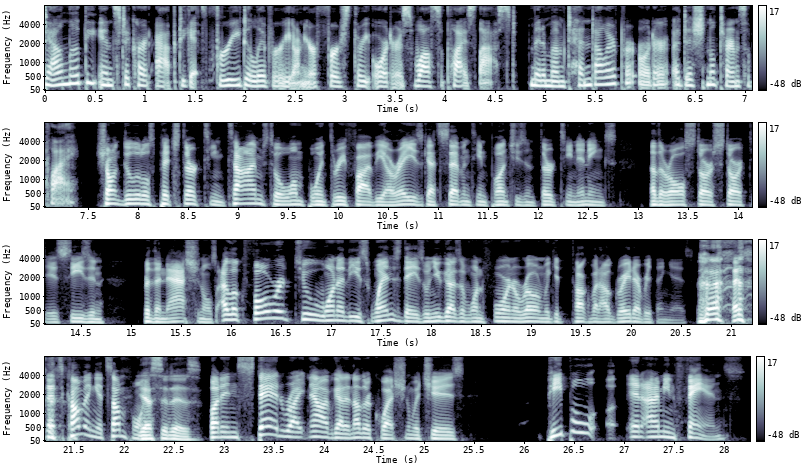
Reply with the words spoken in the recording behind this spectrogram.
Download the Instacart app to get free delivery on your first three orders while supplies last. Minimum $10 per order, additional term supply. Sean Doolittle's pitched 13 times to a 1.35 ERA. He's got 17 punches in 13 innings. Another all star start to his season for the Nationals. I look forward to one of these Wednesdays when you guys have won four in a row and we get to talk about how great everything is. that's, that's coming at some point. Yes, it is. But instead, right now, I've got another question, which is people, uh, and I mean fans,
